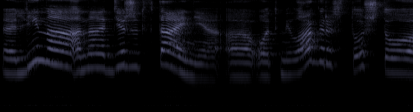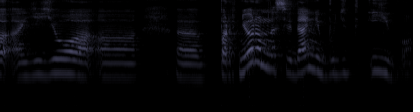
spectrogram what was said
э, Лина, она держит в тайне э, от Милагрос то, что ее партнером на свидании будет Иво.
